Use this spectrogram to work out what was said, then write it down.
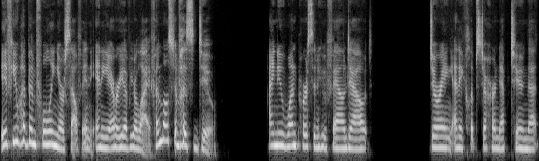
if you have been fooling yourself in any area of your life, and most of us do. I knew one person who found out during an eclipse to her Neptune that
